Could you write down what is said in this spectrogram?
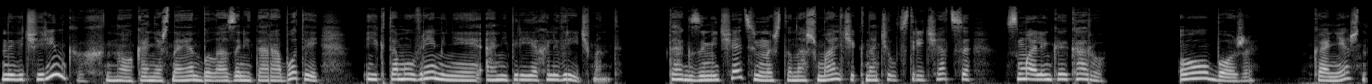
на вечеринках, но, конечно, Энн была занята работой, и к тому времени они переехали в Ричмонд. Так замечательно, что наш мальчик начал встречаться с маленькой Каро. О, боже. Конечно.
